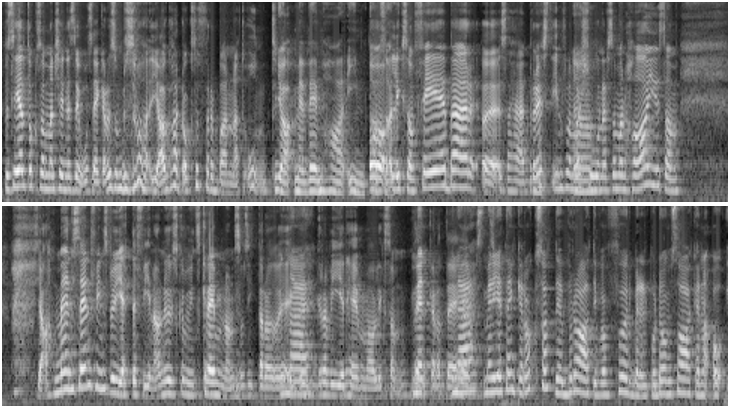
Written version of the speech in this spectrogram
Speciellt också om man känner sig osäker och som du sa, jag hade också förbannat ont. Ja, men vem har inte? Och Alltså, liksom feber, så här bröstinflammationer, så man har ju som Ja, men sen finns det ju jättefina och nu ska vi inte skrämma någon som sitter och är Nej. gravid hemma och liksom men, tänker att det är nej, hemskt. men jag tänker också att det är bra att vara förberedd på de sakerna och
